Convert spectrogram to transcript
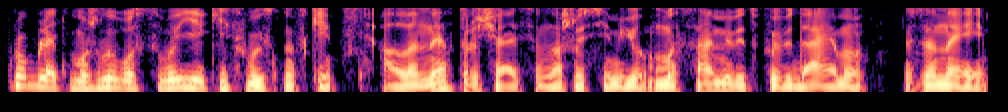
роблять, можливо, свої якісь висновки, але не втручаються в нашу сім'ю. Ми самі відповідаємо за неї.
